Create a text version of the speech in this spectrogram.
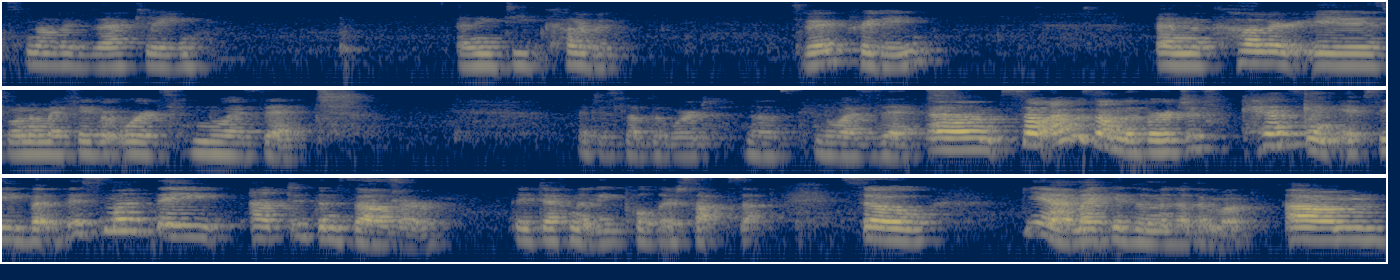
it's not exactly any deep color, but it's very pretty. And the color is one of my favorite words, noisette. I just love the word noisette. Um, so I was on the verge of cancelling Ipsy, but this month they outdid themselves, or they definitely pulled their socks up. So yeah, I might give them another month. Um,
